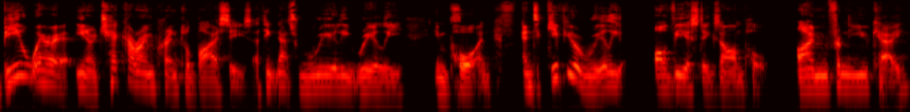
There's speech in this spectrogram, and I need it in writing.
be aware, you know, check our own parental biases. I think that's really, really important. And to give you a really obvious example, I'm from the UK.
